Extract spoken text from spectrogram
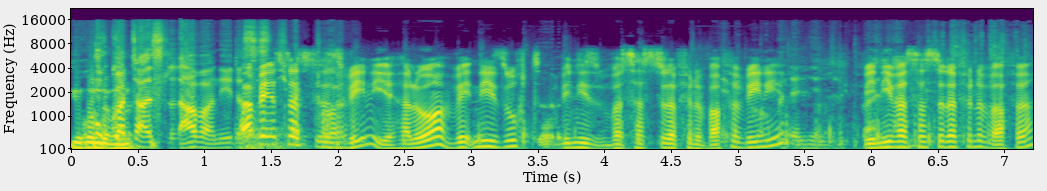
Die Oh Runde Gott, war- da ist Lava. Nee, das Ah, wer ist ist das? Das ist Veni. Hallo? Veni sucht. Veni, was hast du da für eine Waffe, Veni? Veni, was hast du da für eine Waffe?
